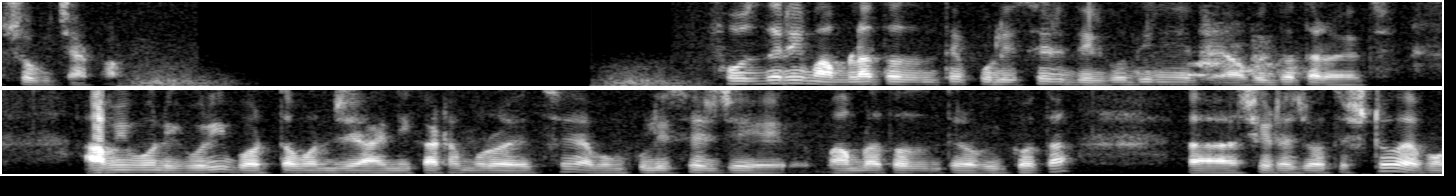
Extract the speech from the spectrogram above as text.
সুবিচার পাবে। ফৌজদারি মামলা তদন্তে পুলিশের দীর্ঘদিনের অভিজ্ঞতা রয়েছে। আমি মনে করি বর্তমান যে আইনি কাঠামো রয়েছে এবং পুলিশের যে মামলা তদন্তের অভিজ্ঞতা সেটা যথেষ্ট এবং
